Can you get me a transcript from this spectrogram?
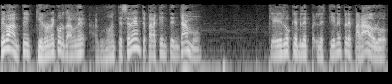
Pero antes quiero recordarles algunos antecedentes para que entendamos qué es lo que les tiene preparado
